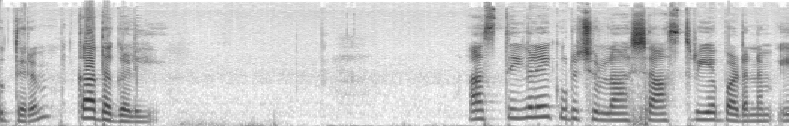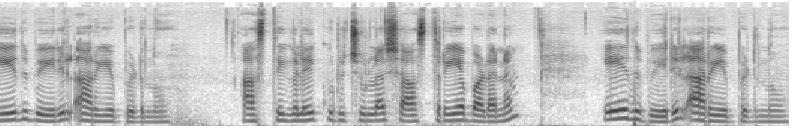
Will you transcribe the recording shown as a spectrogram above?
ഉത്തരം കഥകളി. അസ്ഥികളെക്കുറിച്ചുള്ള ശാസ്ത്രീയ പഠനം ഏതു പേരിൽ അറിയപ്പെടുന്നു? അസ്ഥികളെക്കുറിച്ചുള്ള ശാസ്ത്രീയ പഠനം ഏതു പേരിൽ അറിയപ്പെടുന്നു?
